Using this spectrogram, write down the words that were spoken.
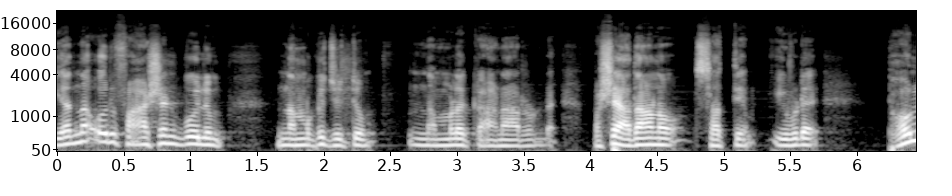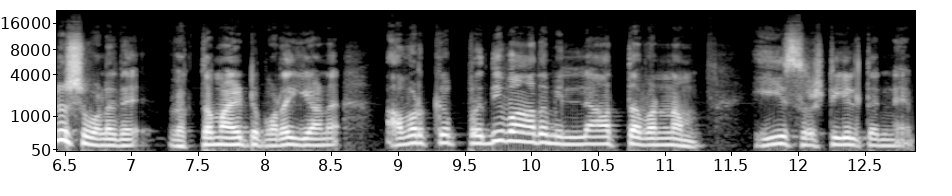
എന്ന ഒരു ഫാഷൻ പോലും നമുക്ക് ചുറ്റും നമ്മൾ കാണാറുണ്ട്. പക്ഷേ അതാണോ സത്യം? ഇവിടെ പൗലുസ് വളരെ വ്യക്തമായിട്ട് പറയുകയാണ് അവർക്ക് പ്രതിവാദമില്ലാത്ത വണ്ണം ഈ സൃഷ്ടിയിൽ തന്നെ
